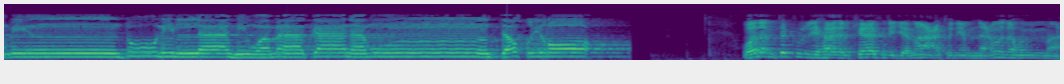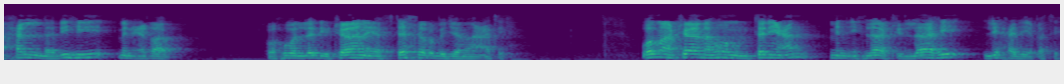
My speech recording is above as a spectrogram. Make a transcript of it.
من دون الله وما كان منتصرا. ولم تكن لهذا الكافر جماعة يمنعونه مما حل به من عقاب وهو الذي كان يفتخر بجماعته. وما كان هو ممتنعا من إهلاك الله لحديقته.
